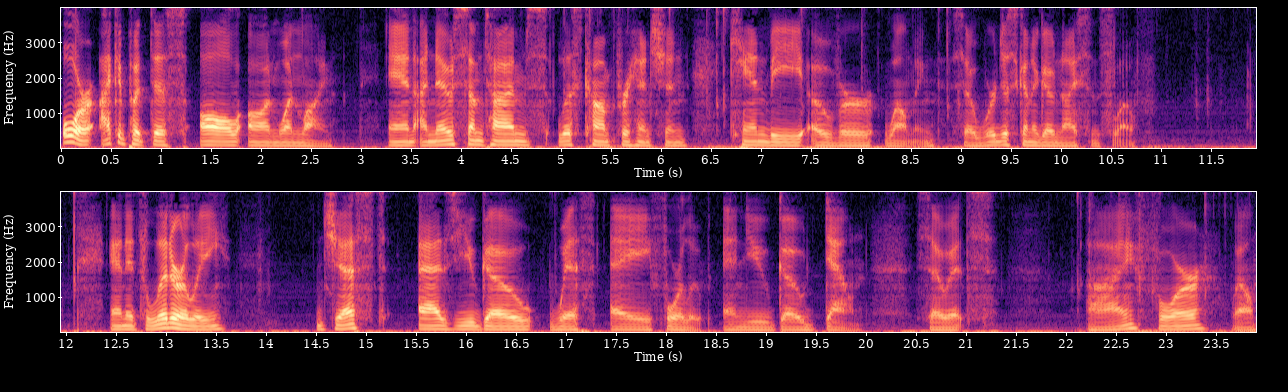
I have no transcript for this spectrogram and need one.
Or I could put this all on one line. And I know sometimes list comprehension can be overwhelming. So we're just going to go nice and slow. And it's literally just as you go with a for loop and you go down. So it's i for, well,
